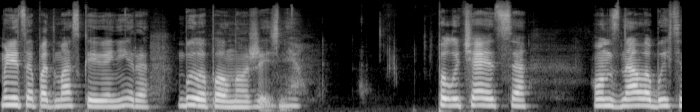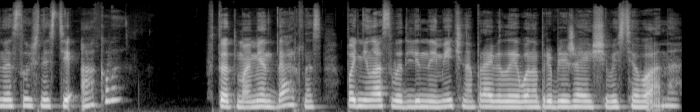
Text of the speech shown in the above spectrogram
Лицо под маской Венира было полно жизни. Получается, он знал об истинной сущности Аквы? В тот момент Даркнесс подняла свой длинный меч и направила его на приближающегося Вана.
